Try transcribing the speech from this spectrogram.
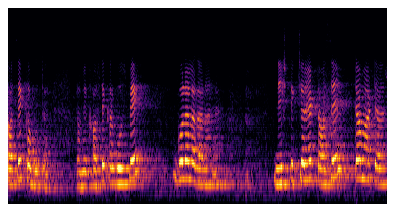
क से कबूतर। तो हमें ख से खरगोश पे गोला लगाना है। नेक्स्ट पिक्चर है ट से टमाटर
